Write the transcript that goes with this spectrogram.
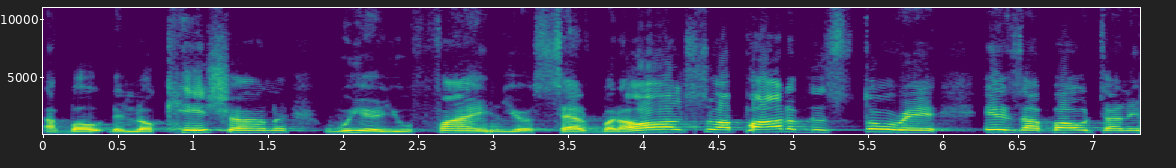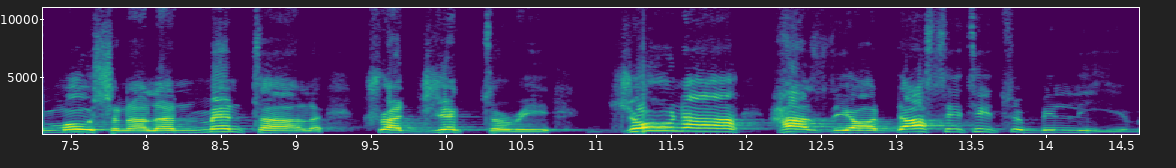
about the location where you find yourself, but also a part of the story is about an emotional and mental trajectory Jonah has the audacity to believe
